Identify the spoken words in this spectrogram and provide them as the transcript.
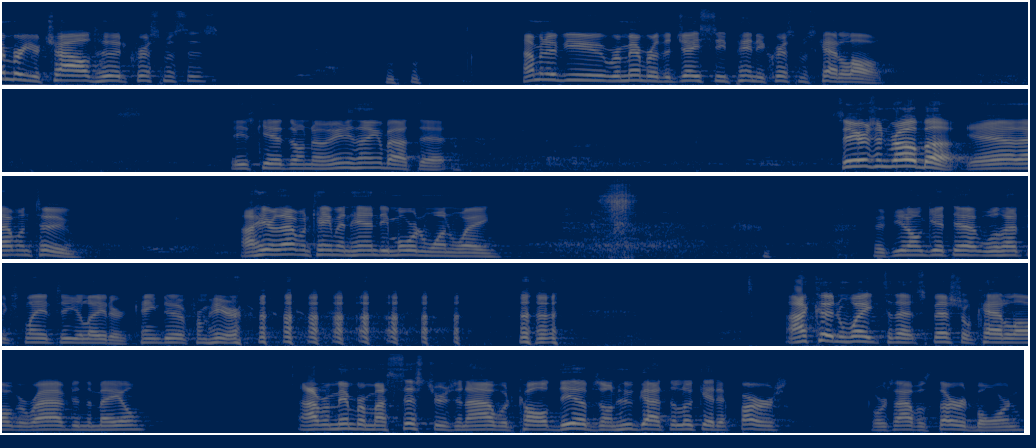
remember your childhood Christmases? How many of you remember the J.C. Penney Christmas catalog? These kids don't know anything about that. Sears and Roebuck, yeah, that one too. I hear that one came in handy more than one way. if you don't get that, we'll have to explain it to you later. Can't do it from here. I couldn't wait till that special catalog arrived in the mail. I remember my sisters and I would call dibs on who got to look at it first. Of course, I was third born.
